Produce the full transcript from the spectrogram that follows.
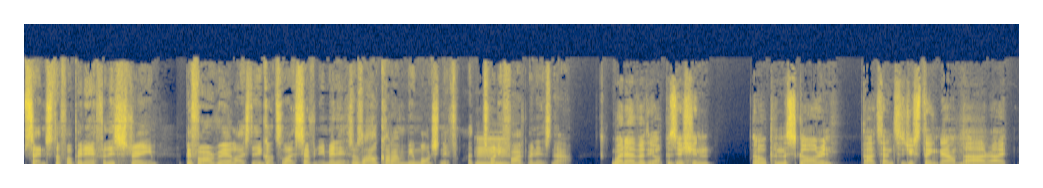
setting stuff up in here for this stream before I realised that it got to like 70 minutes. I was like, oh, God, I haven't been watching it for like Mm. 25 minutes now. Whenever the opposition open the scoring, I tend to just think now, all right, we're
